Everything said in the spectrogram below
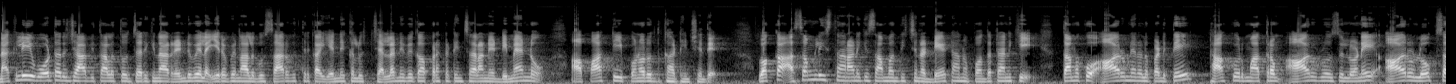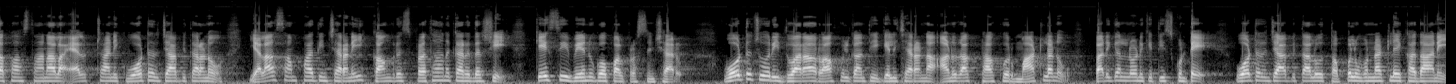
నకిలీ ఓటరు జాబితాలతో జరిగిన రెండు వేల ఇరవై నాలుగు సార్వత్రిక ఎన్నికలు చెల్లనివిగా ప్రకటించాలనే డిమాండ్ను ఆ పార్టీ పునరుద్ఘాటించింది. ఒక్క అసెంబ్లీ స్థానానికి సంబంధించిన డేటాను పొందటానికి తమకు ఆరు నెలలు పడితే ఠాకూర్ మాత్రం ఆరు రోజుల్లోనే ఆరు లోక్సభ స్థానాల ఎలక్ట్రానిక్ ఓటర్ జాబితాలను ఎలా సంపాదించారని కాంగ్రెస్ ప్రధాన కార్యదర్శి కేసీ వేణుగోపాల్ ప్రశ్నించారు. ఓటు చోరీ ద్వారా రాహుల్ గాంధీ గెలిచారన్న అనురాగ్ ఠాకూర్ మాటలను పరిగణలోనికి తీసుకుంటే ఓటర్ జాబితాలో తప్పులు ఉన్నట్లే కదా అని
